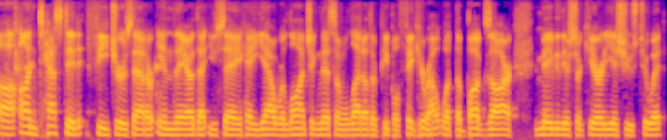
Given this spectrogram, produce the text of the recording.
uh, untested features that are in there that you say, hey, yeah, we're launching this and we'll let other people figure out what the bugs are. And maybe there's security issues to it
